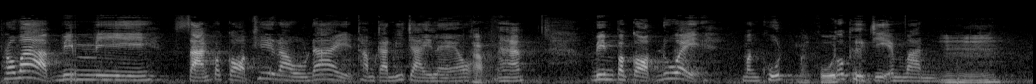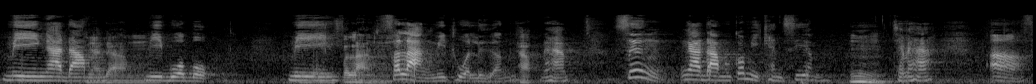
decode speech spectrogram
เพราะว่าบิมมีสารประกอบที่เราได้ทำการวิจัยแล้วครับ นะฮะบิมประกอบด้วย มังคุด มังคุดก็คือ GM1 อือหือ มีงาดงาดำำมีบัวบกมีฝรั่งฝรั่งมีถั่วเหลืองครับ นะฮะซึ่งงาดำก็มีแคลเซียม อืมใช่ไหมฮะอ่าฝ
